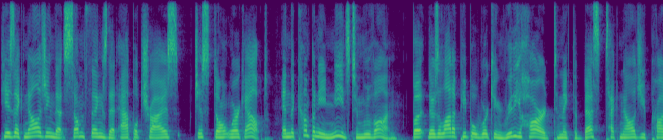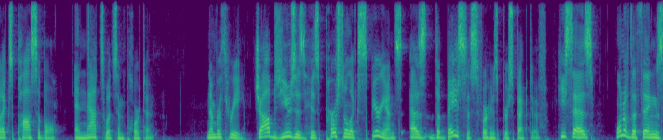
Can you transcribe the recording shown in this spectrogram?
He is acknowledging that some things that Apple tries just don't work out, and the company needs to move on. But there's a lot of people working really hard to make the best technology products possible, and that's what's important. Number three, Jobs uses his personal experience as the basis for his perspective. He says, One of the things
